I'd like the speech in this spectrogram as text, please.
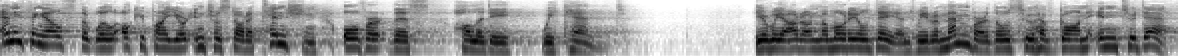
anything else that will occupy your interest or attention over this holiday weekend. Here we are on Memorial Day, and we remember those who have gone into death.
